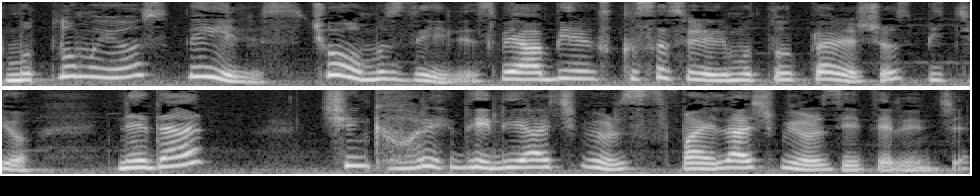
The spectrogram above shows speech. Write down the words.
Mutlu muyuz? Değiliz. Çoğumuz değiliz. Veya bir kısa süreli mutluluklar yaşıyoruz. Bitiyor. Neden? Çünkü oraya deliği açmıyoruz. Paylaşmıyoruz yeterince.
